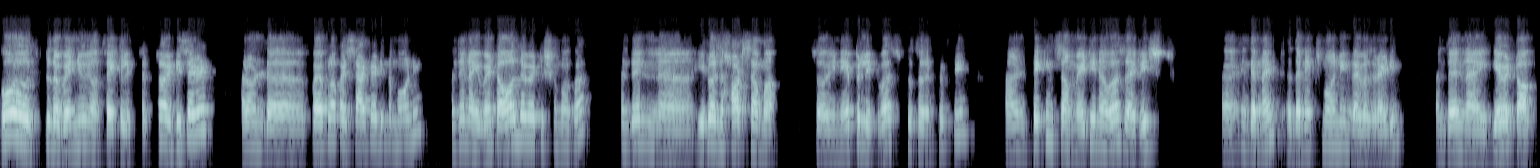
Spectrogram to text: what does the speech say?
go to the venue on cycle itself. So I decided around uh, 5 o'clock, I started in the morning and then I went all the way to Shimoga. And then uh, it was a hot summer. So in April, it was 2015. And taking some 18 hours, I reached uh, in the night. The next morning, I was riding. And then I gave a talk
